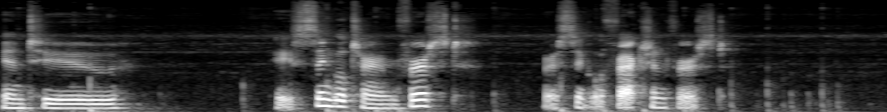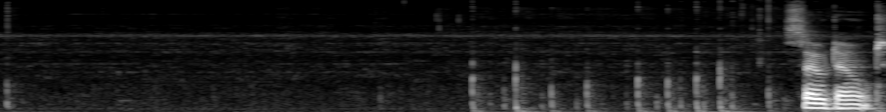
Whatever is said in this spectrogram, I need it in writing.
into a single term first, or a single fraction first, so don't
